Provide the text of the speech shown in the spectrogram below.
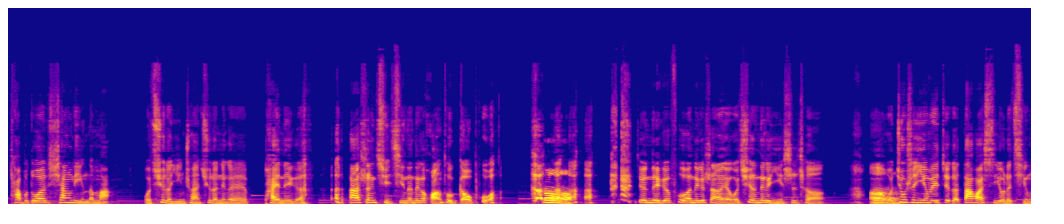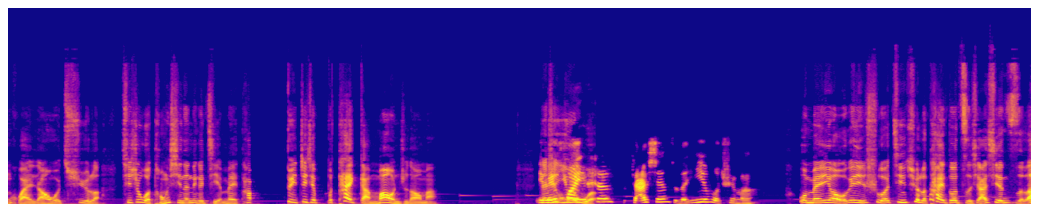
差不多相邻的嘛。我去了银川，去了那个拍那个 大圣娶亲的那个黄土高坡，嗯，就那个坡那个上面，我去了那个影视城。嗯，我就是因为这个《大话西游》的情怀，然后我去了。其实我同行的那个姐妹，她对这些不太感冒，你知道吗？你没换一身紫霞仙子的衣服去吗？我没有，我跟你说，进去了太多紫霞仙子了，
